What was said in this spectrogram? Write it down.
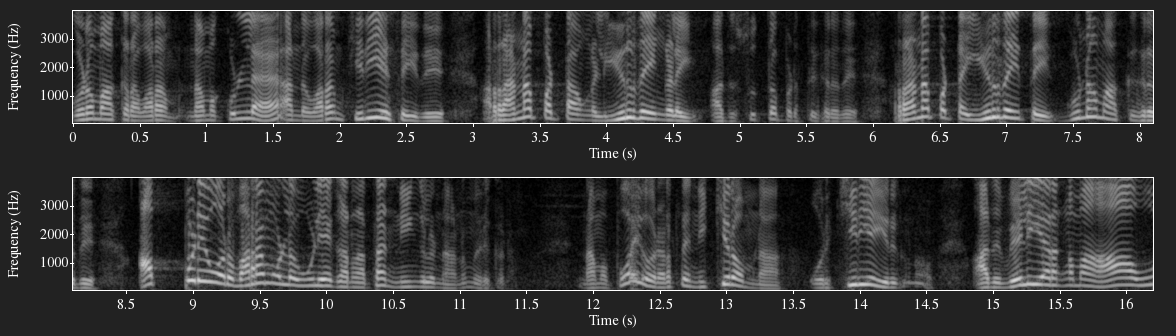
குணமாக்குற வரம் நமக்குள்ள அந்த வரம் கிரியை செய்து ரணப்பட்ட அவங்க இருதயங்களை அது சுத்தப்படுத்துகிறது. ரணப்பட்ட இருதயத்தை குணமாக்குகிறது. அப்படி ஒரு வரம் உள்ள ஊழியக்காரனாக தான் நீங்களும் நானும் இருக்கணும். நம்ம போய் ஒரு இடத்துல நிற்கிறோம்னா ஒரு கிரியை இருக்கணும். அது வெளியரங்கமாக ஆ ஊ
